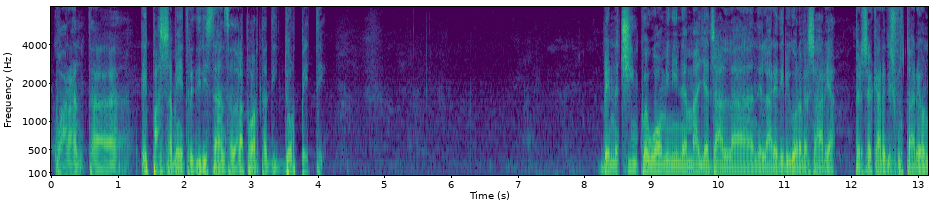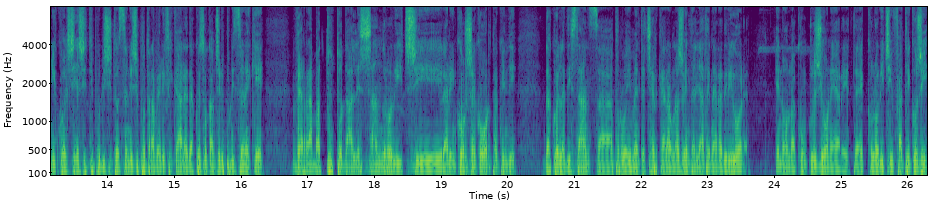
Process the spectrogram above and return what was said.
40 e passa metri di distanza dalla porta di Dorpetti ben 5 uomini in maglia gialla nell'area di rigore avversaria per cercare di sfruttare ogni qualsiasi tipo di situazione si potrà verificare da questo calcio di punizione che verrà battuto da Alessandro Ricci. La rincorsa è corta, quindi da quella distanza probabilmente cercherà una sventagliata in area di rigore e non la conclusione a rete. Eccolo Ricci, infatti è così,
